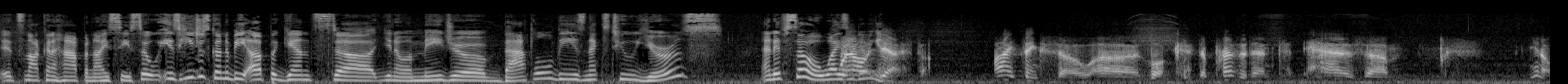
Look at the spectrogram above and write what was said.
It's not going to happen. I see. So, is he just going to be up against, uh, you know, a major battle these next two years? And if so, why is he doing yes, it? Yes, I think so. Uh, look, the president has, um, you know,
